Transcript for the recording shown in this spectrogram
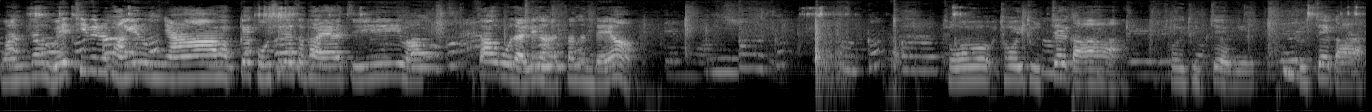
완전 왜 TV를 방에 놓냐 밖에 거실에서 봐야지 막 싸우고 난리가 났었는데요. 저 저희 둘째가 저희 둘째 여기 둘째가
